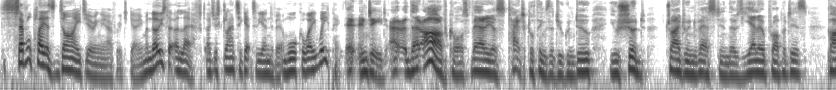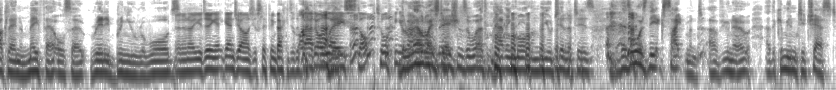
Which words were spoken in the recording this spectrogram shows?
several players die during the average game, and those that are left are just glad to get to the end of it and walk away weeping. Indeed. Uh, there are, of course, various tactical things that you can do. You should try to invest in those yellow properties Park Lane and Mayfair also really bring you rewards. No, no, no, you're doing it again, Gyles. You're slipping back into the bad old ways. Stop talking the about The railway stations are worth having more than the utilities. There's always the excitement of, you know, uh, the community chest.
